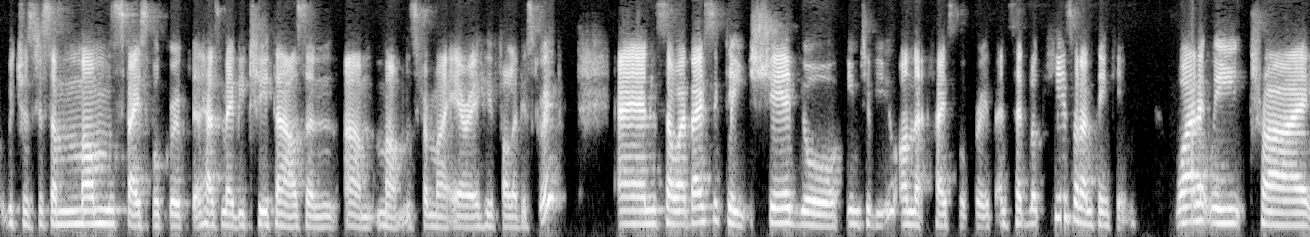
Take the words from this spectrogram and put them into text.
which was just a mums Facebook group that has maybe 2,000 um, mums from my area who follow this group. And so I basically shared your interview on that Facebook group and said, look, here's what I'm thinking. Why don't we try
